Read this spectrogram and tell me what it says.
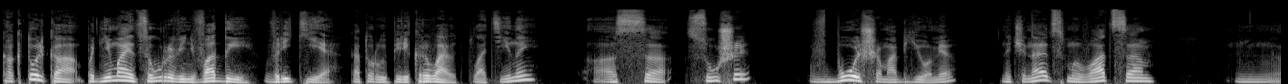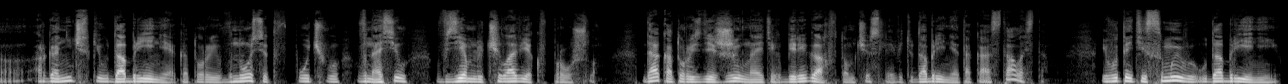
Как только поднимается уровень воды в реке, которую перекрывают плотиной, а, с суши в большем объеме начинают смываться органические удобрения, которые вносят в почву, вносил в землю человек в прошлом, да, который здесь жил на этих берегах в том числе, ведь удобрение так и осталось там. И вот эти смывы удобрений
